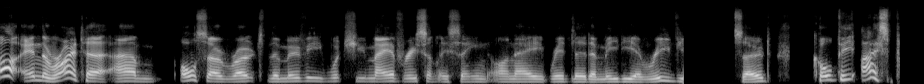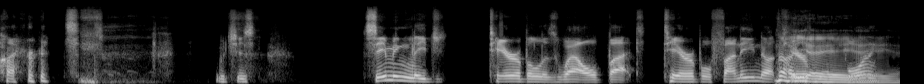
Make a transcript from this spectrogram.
Oh, and the writer um also wrote the movie, which you may have recently seen on a Red Letter Media review episode called "The Ice Pirates," which is seemingly terrible as well, but terrible funny, not Oh terrible yeah, yeah, boring. yeah,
